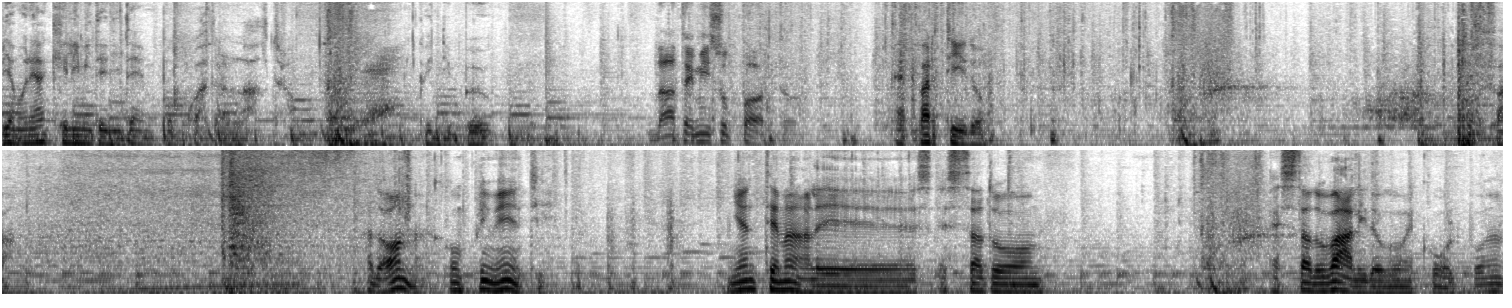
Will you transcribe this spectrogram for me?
Abbiamo neanche limite di tempo qua, tra l'altro. Quindi, boh. Datemi supporto. È partito. Che fa? Madonna, complimenti. Niente male, è, stato... È stato valido come colpo, eh.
